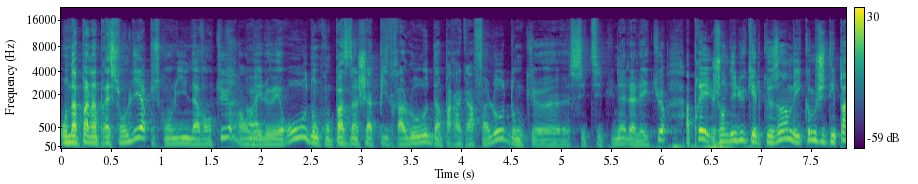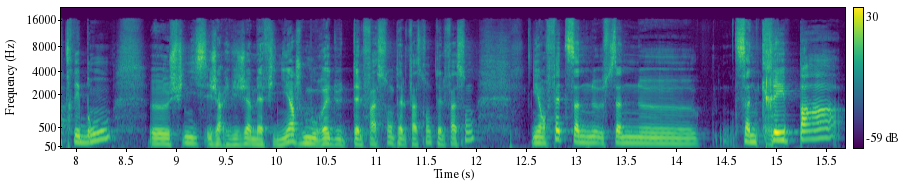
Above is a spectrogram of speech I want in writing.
on n'a pas l'impression de lire puisqu'on lit une aventure, hein, on Ouais. est le héros, donc on passe d'un chapitre à l'autre, d'un paragraphe à l'autre, donc euh, c'est une aide à la lecture. Après, j'en ai lu quelques-uns, mais comme j'étais pas très bon, euh, je finissais, j'arrivais jamais à finir, je mourais de telle façon, telle façon, telle façon, et en fait, ça ne, ça ne, ça ne créait pas,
